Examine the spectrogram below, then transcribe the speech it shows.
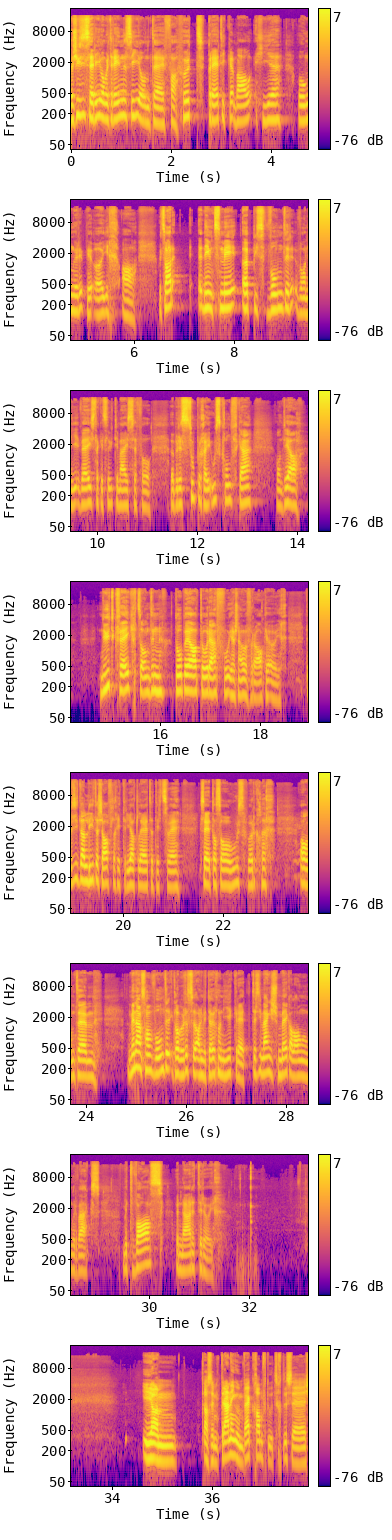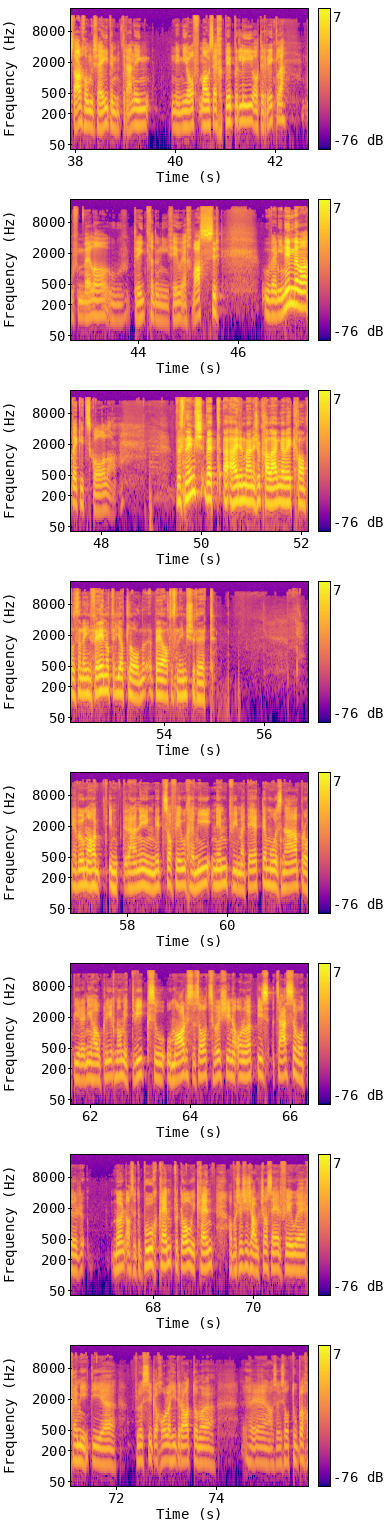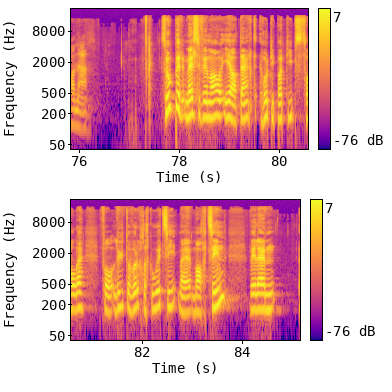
Das ist unsere Serie, wo wir drinnen sind und äh, von heute predige mal hier unter bei euch an. Und zwar nimmt es mir etwas Wunder, wo ich weiss, da gibt es Leute, die über das super Auskunft geben Und ja, nicht gefaked, sondern du, Beat, du, Reffu, ich habe schnell eine Frage an euch. Das sind leidenschaftliche Triathleten, die zwei sehen auch so aus, wirklich. Und ähm, wir nehmen es mal Wunder, ich glaube, das habe ich mit euch noch nie geredet. Ihr seid manchmal mega lange unterwegs. Mit was ernährt ihr euch? Ja, also im Training und im Wettkampf tut sich das äh, stark unterscheiden. Im Training nehme ich oftmals echt Biberli oder Regeln auf dem Velo und trinke ich viel echt Wasser. Und wenn ich nicht mehr mache, dann gibt es Cola. Was nimmst du, wenn ein Ironman ist, kein langer Wettkampf, also ein Inferno-Triathlon, Beat, was nimmst du dort? Ja, weil man halt im Training nicht so viel Chemie nimmt, wie man dort muss nehmen muss, probiere ich halt gleich noch mit Wix und, Mars so zwischen auch noch etwas zu essen, das der, also der Bauch kennt, Verdauung kennt. Aber sonst ist halt schon sehr viel äh, Chemie, die äh, flüssigen Kohlenhydrate, die man äh, also in so kann nehmen kann. Super, merci vielmals. Ich habe gedacht, heute ein paar Tipps zu holen von Leuten, die wirklich gut sind, macht Sinn. Weil ähm,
